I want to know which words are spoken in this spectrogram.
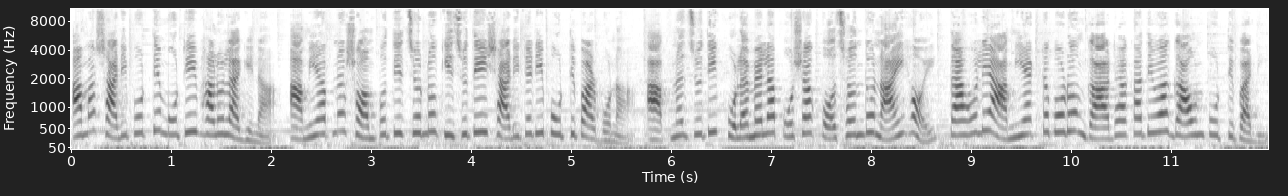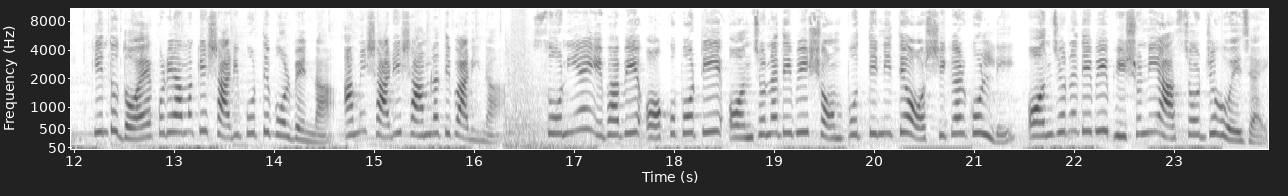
আমার শাড়ি পরতে মোটেই ভালো লাগে না। আমি আপনার সম্পত্তির জন্য কিছুতেই শাড়ি টাড়ি পরতে পারব না। আপনার যদি খোলামেলা পোশাক পছন্দ নাই হয়, তাহলে আমি একটা বরং গা ঢাকা দেওয়া গাউন পরতে পারি। কিন্তু দয়া করে আমাকে শাড়ি পরতে বলবেন না। আমি শাড়ি সামলাতে পারি না। সোনিয়া এভাবে অকপটে অঞ্জনা দেবীর সম্পত্তি নিতে অস্বীকার করলে অঞ্জনা দেবী ভীষণই আশ্চর্য হয়ে যায়।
